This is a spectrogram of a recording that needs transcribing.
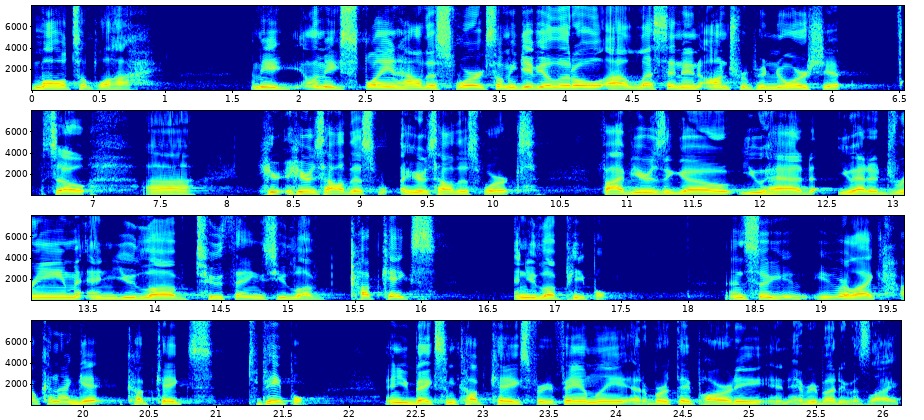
multiply. Let me, let me explain how this works. Let me give you a little uh, lesson in entrepreneurship. So, uh, here, here's, how this, here's how this works. Five years ago, you had, you had a dream and you loved two things you loved cupcakes and you loved people. And so you, you were like, how can I get cupcakes to people? And you baked some cupcakes for your family at a birthday party, and everybody was like,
